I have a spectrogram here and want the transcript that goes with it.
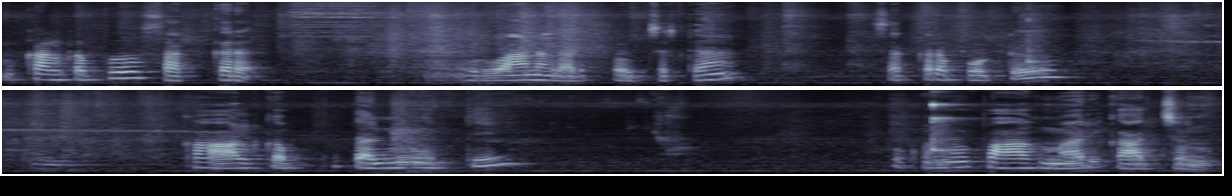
முக்கால் கப்பு சர்க்கரை ஒரு வானல் அடுப்பு வச்சுருக்கேன். சர்க்கரை போட்டு கால் கப் தண்ணி ஊற்றி கொஞ்சம் பாகு மாதிரி காய்ச்சணும்.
